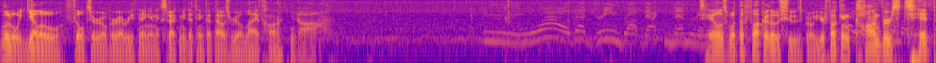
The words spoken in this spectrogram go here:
little yellow filter over everything and expect me to think that that was real life, huh? Nah. Tails, what the fuck are those shoes, bro? Your fucking Converse tip?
